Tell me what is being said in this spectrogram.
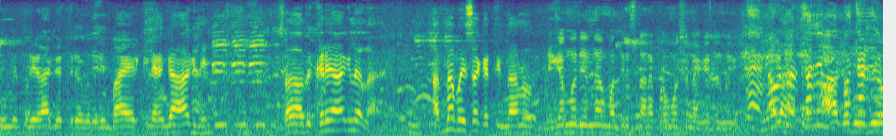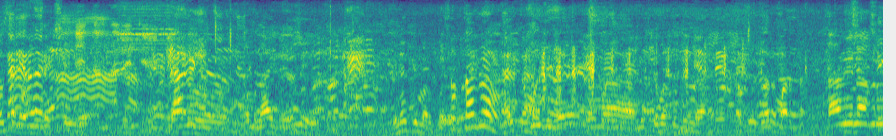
ನಿಮ್ಮ ಹೇಳಾಕತ್ತೀರಿ ಅಂದ್ರೆ ನಿಮ್ಮ ಬಾಯಿ ಇರ್ಕಿಲ್ಲ ಹಂಗ ಆಗಲಿ ಸೊ ಅದು ಕರೆ ಆಗಲಿಲ್ಲ. ಅದನ್ನ ಬಯಸಾಕತ್ತೀನಿ ನಾನು. ನಿಗಮದಿಂದ ಮಂತ್ರಿ ಸ್ಥಾನ ಪ್ರಮೋಷನ್ ಆಗೈತೆ ವಿನಂತಿ ಹೈಕಮಾಂಡ್ಗೆ ನಮ್ಮ ಮುಖ್ಯಮಂತ್ರಿಗಳಿಗೆ ಮಾಡ್ತಾರೆ. ತಾವೇನಾದ್ರೂ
